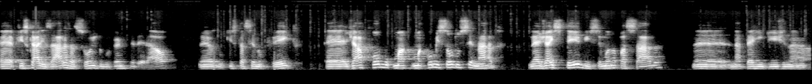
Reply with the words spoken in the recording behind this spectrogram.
é, fiscalizar as ações do governo federal, né, que está sendo feito. É, já fomos, uma, uma comissão do Senado, né, já esteve semana passada né, na terra indígena,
